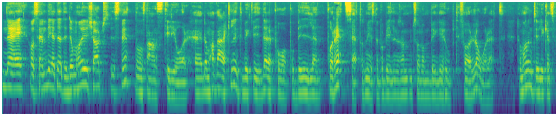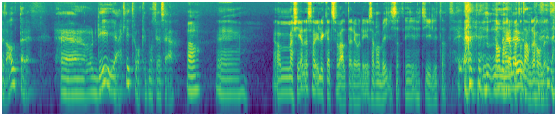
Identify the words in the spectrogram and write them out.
Nej, och sen vet jag inte. De har ju kört snett någonstans till i år. Eh, de har verkligen inte byggt vidare på, på bilen, på rätt sätt åtminstone, på bilen som, som de byggde ihop till förra året. De har inte lyckats förvalta det. Eh, och det är ju jäkligt tråkigt måste jag säga. Ja, eh, ja Mercedes har ju lyckats förvalta det och det är ju samma bil så det är tydligt att någon har jobbat åt andra hållet.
